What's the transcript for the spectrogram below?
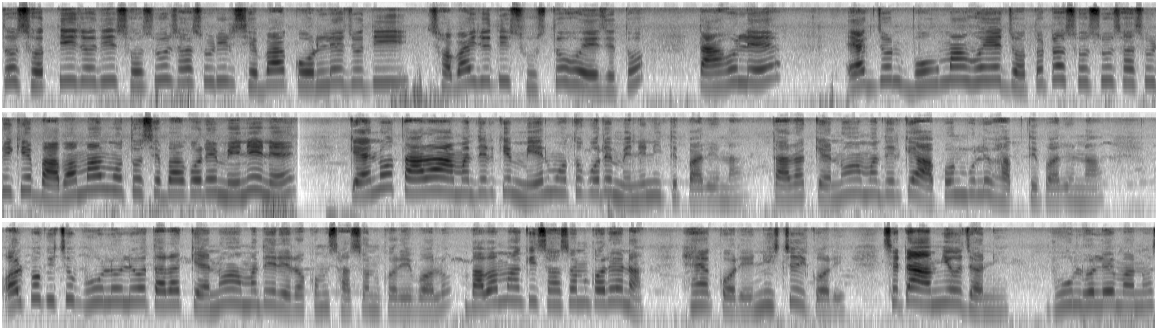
তো সত্যি যদি শ্বশুর শাশুড়ির সেবা করলে যদি সবাই যদি সুস্থ হয়ে যেত, তাহলে একজন বৌমা হয়ে যতটা শ্বশুর শাশুড়িকে বাবা মার মতো সেবা করে মেনে নেয়, কেন তারা আমাদেরকে মেয়ের মতো করে মেনে নিতে পারে না? তারা কেন আমাদেরকে আপন বলে ভাবতে পারে না? অল্প কিছু ভুল হলেও তারা কেন আমাদের এরকম শাসন করে বলো? বাবা মা কি শাসন করে না? হ্যাঁ করে, নিশ্চয়ই করে। সেটা আমিও জানি। ভুল হলে মানুষ,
